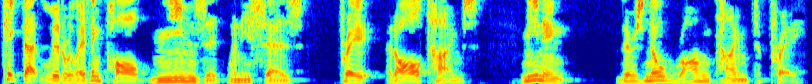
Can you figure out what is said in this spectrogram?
take that literally. I think Paul means it when he says pray at all times, meaning there's no wrong time to pray.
